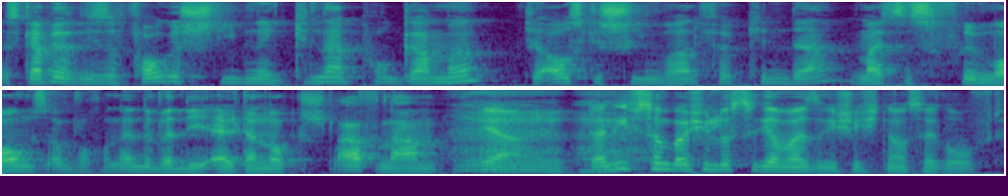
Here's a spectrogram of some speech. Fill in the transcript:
es gab ja diese vorgeschriebenen Kinderprogramme, die ausgeschrieben waren für Kinder, meistens früh morgens am Wochenende, wenn die Eltern noch geschlafen haben. Ja, da lief zum Beispiel lustigerweise Geschichten aus der Gruft.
